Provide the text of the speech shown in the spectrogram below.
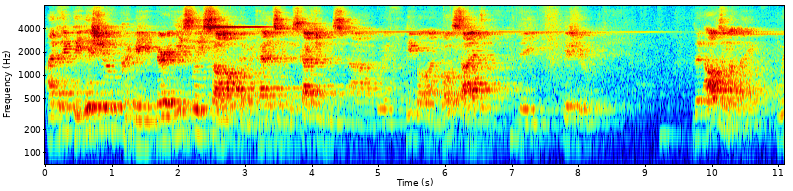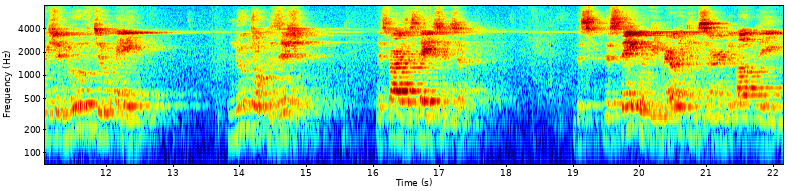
I think the issue could be very easily solved, and we've had some discussions uh, with people on both sides of the issue, that ultimately we should move to a neutral position as far as the state is concerned. The, the state would concerned about the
